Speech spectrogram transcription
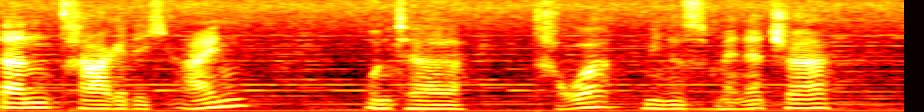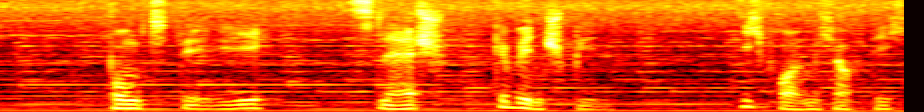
Dann trage dich ein unter trauer-manager.de slash Gewinnspiel. Ich freue mich auf dich.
